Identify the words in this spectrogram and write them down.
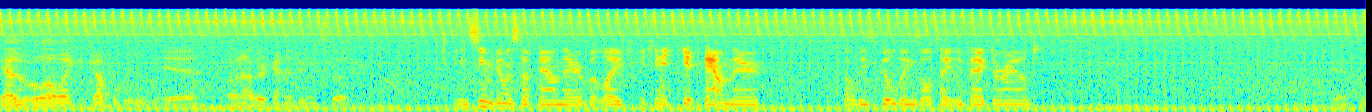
Yeah, well, like a couple did. Yeah. Oh, now they're kind of doing stuff. You can see them doing stuff down there, but like I can't get down there. With all these buildings all tightly packed around. Yeah. So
